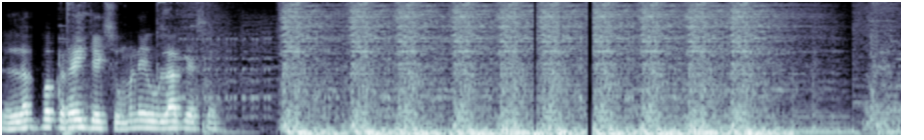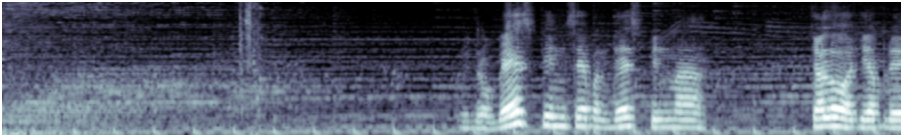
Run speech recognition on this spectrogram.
લગભગ રહી જઈશું. મને એવું લાગે છે. મિત્રો, બે સ્પિન છે, પણ બે સ્પિનમાં ચાલો, હજી આપણે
